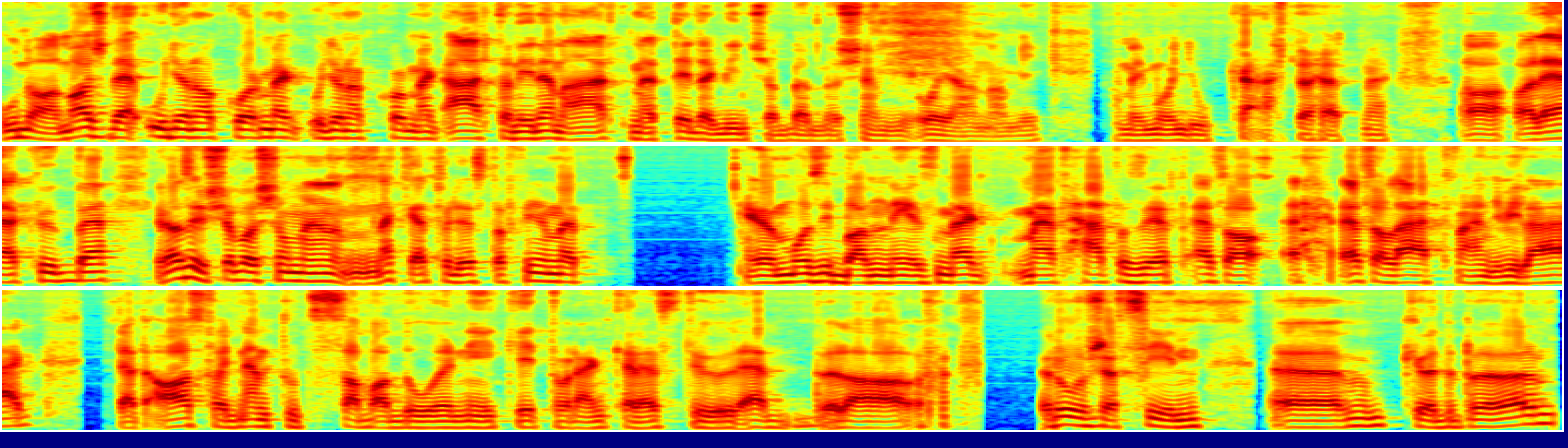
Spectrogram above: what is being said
unalmas, de ugyanakkor meg, ugyanakkor meg ártani nem árt, mert tényleg nincs benne semmi olyan, ami, ami mondjuk kár tehetne a, a lelkükbe. Én azért is javaslom neked, hogy ezt a filmet moziban nézd meg, mert hát azért ez a, ez a látványvilág, tehát az, hogy nem tudsz szabadulni két órán keresztül ebből a rózsaszín ködből,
